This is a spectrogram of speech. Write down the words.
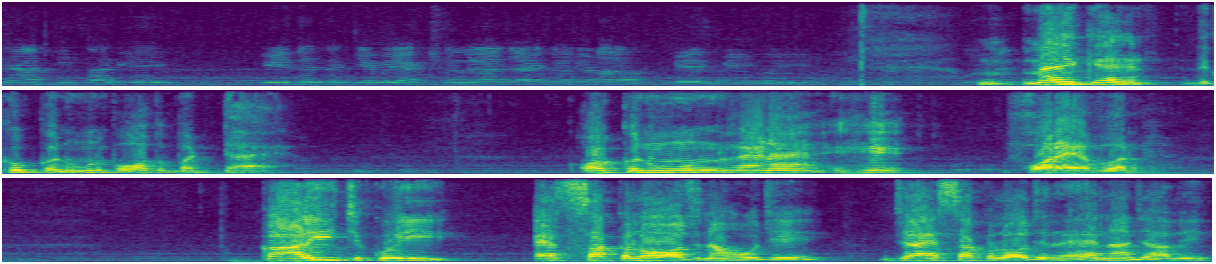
ਤਿਆਰ ਕੀਤਾ ਵੀ ਇਹ ਇਹਦੇ ਤੇ ਕਿਵੇਂ ਐਕਸ਼ਨ ਲਿਆ ਜਾਏਗਾ ਜਿਹੜਾ ਬੇਨਤੀ ਹੋਈ ਹੈ ਮੈਂ ਕਹਿ, ਦੇਖੋ, ਕਾਨੂੰਨ ਬਹੁਤ ਵੱਡਾ ਹੈ। ਔਰ ਕਾਨੂੰਨ ਰਹਿਣਾ ਇਹ ਫੋਰਐਵਰ ਕਾਲੀ ਚ ਕੋਈ ਐਸਾ ਕਲੌਜ ਨਾ ਹੋ ਜੇ, ਜਾਂ ਐਸਾ ਕਲੌਜ ਰਹਿ ਨਾ ਜਾਵੇ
